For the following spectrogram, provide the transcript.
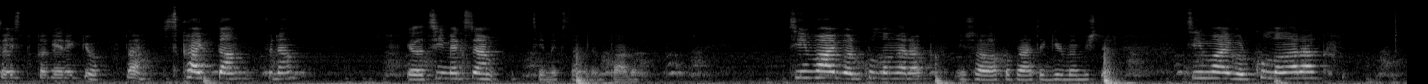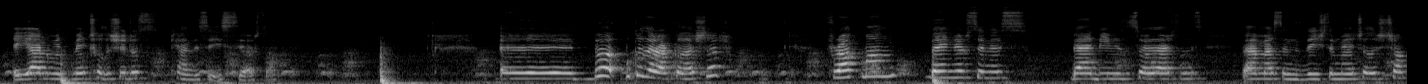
Facebook'a gerek yok. Da Skype'dan filan ya da Team Extreme Extreme diyorum, pardon. Teamweaver kullanarak inşallah copyright'a girmemiştir. Teamweaver kullanarak e, yardım etmeye çalışırız kendisi istiyorsa. Ee, bu, bu kadar arkadaşlar. Fragman beğenirseniz beğendiğinizi söylersiniz. Beğenmezseniz değiştirmeye çalışacağım.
